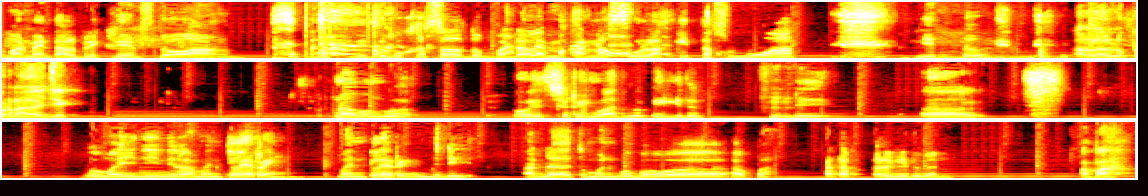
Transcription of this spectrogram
Cuman mental breakdance doang. Itu gue kesel tuh. Padahal emang karena ulah kita semua. Gitu. kalau lu pernah gak Jack Pernah bang gue. Oh sering banget gue kayak gitu. Jadi gue main ini lah main kelereng. Main kelereng. Jadi ada teman gue bawa apa? Katapel gitu kan. apa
